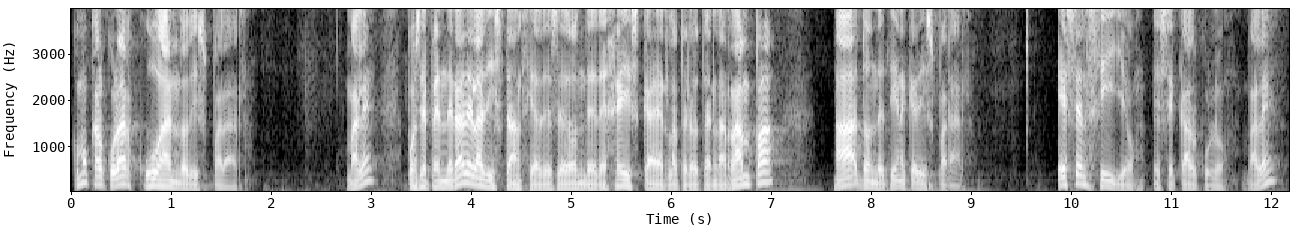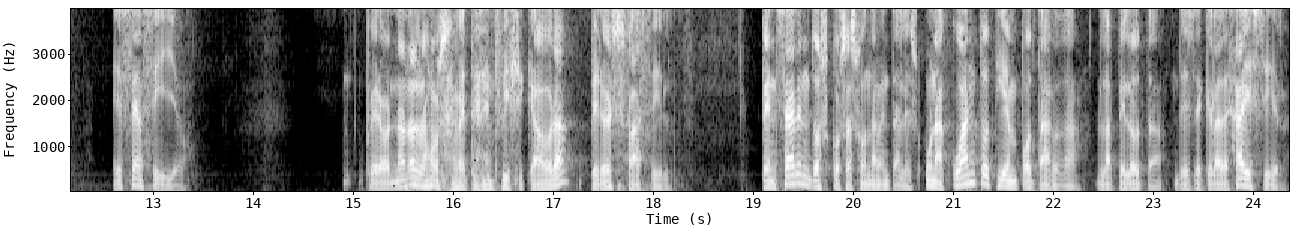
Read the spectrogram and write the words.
¿Cómo calcular cuándo disparar? ¿Vale? Pues dependerá de la distancia desde donde dejéis caer la pelota en la rampa a donde tiene que disparar. Es sencillo ese cálculo, ¿vale? Es sencillo. Pero no nos vamos a meter en física ahora, pero es fácil. Pensar en dos cosas fundamentales. Una, ¿cuánto tiempo tarda la pelota desde que la dejáis ir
